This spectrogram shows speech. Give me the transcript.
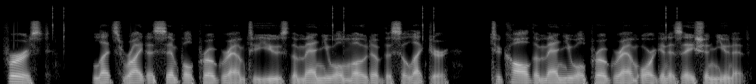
First, let's write a simple program to use the manual mode of the selector, to call the manual program organization unit.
